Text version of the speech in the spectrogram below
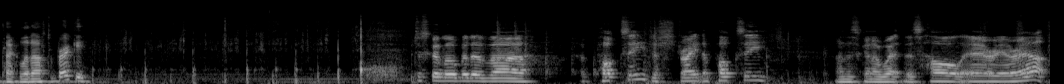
tackle it after brekkie. Just got a little bit of uh, epoxy, just straight epoxy. I'm just going to wet this whole area out.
